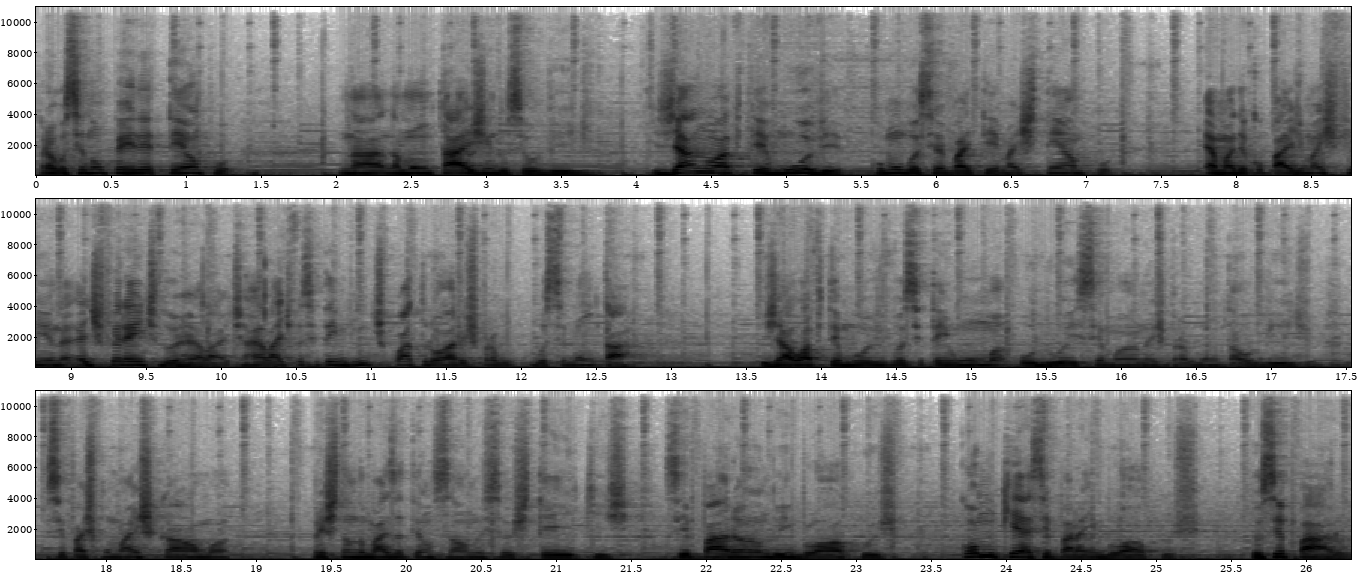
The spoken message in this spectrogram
para você não perder tempo na, na montagem do seu vídeo. Já no Aftermovie, como você vai ter mais tempo, é uma decupagem mais fina. É diferente do Highlight. A Highlight você tem 24 horas para você montar. Já o Aftermovie você tem uma ou duas semanas para montar o vídeo. Você faz com mais calma, prestando mais atenção nos seus takes, separando em blocos. Como que é separar em blocos? Eu separo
